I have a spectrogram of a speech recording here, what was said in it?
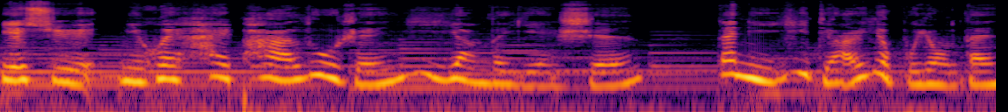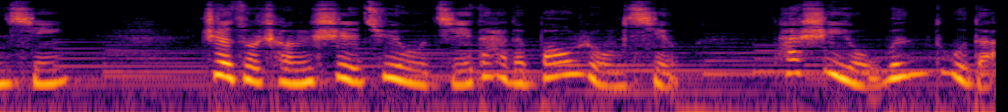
也许你会害怕路人异样的眼神，但你一点儿也不用担心。这座城市具有极大的包容性，它是有温度的，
